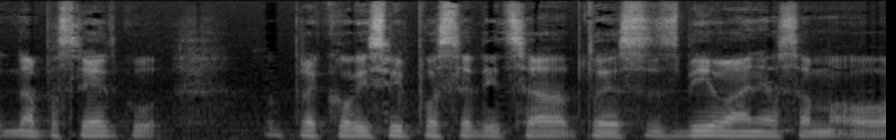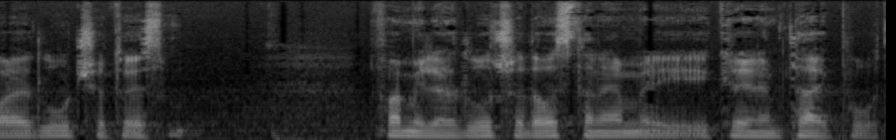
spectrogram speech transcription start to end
na posljedku preko ovih svih posljedica, to je zbivanja, sam ovaj, odlučio, to je familija odlučila da ostanem i krenem taj put.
